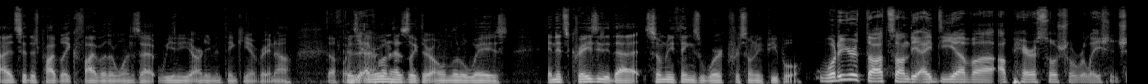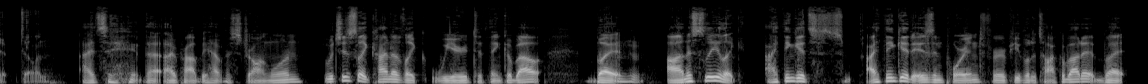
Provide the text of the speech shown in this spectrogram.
I'd say there's probably like five other ones that we aren't even thinking of right now. Definitely. Because Yeah. everyone has like their own little ways. And it's crazy that so many things work for so many people. What are your thoughts on the idea of a, a parasocial relationship, Dylan? I'd say that I probably have a strong one, which is like kind of like weird to think about. But mm-hmm. honestly, like I think it's I think it is important for people to talk about it, but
